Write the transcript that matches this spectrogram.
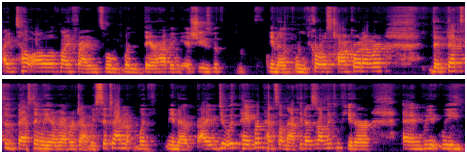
I tell all of my friends when, when they're having issues with you know when girls talk or whatever that that's the best thing we have ever done. We sit down with you know I do it with paper pencil. Matthew does it on the computer, and we we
